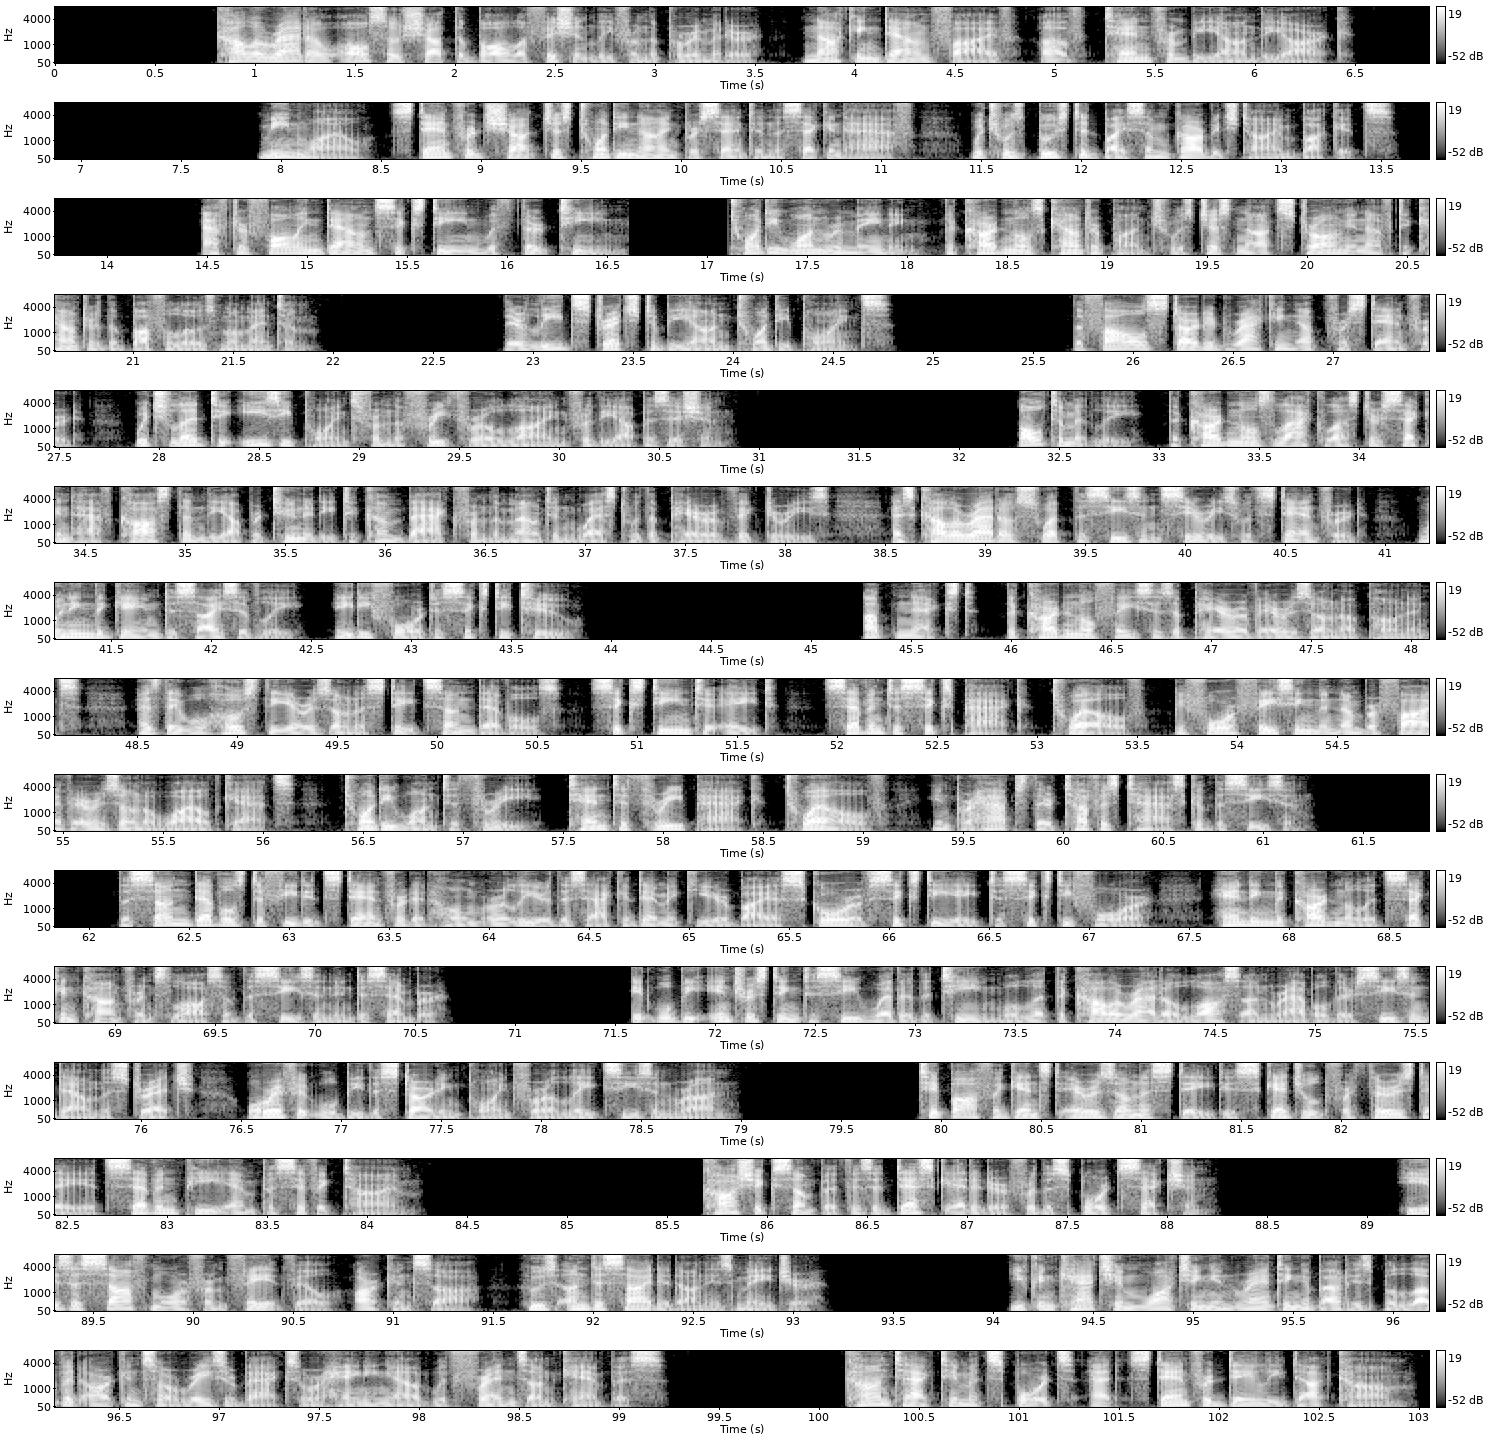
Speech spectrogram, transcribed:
Colorado also shot the ball efficiently from the perimeter, knocking down 5 of 10 from beyond the arc. Meanwhile, Stanford shot just 29% in the second half, which was boosted by some garbage time buckets. After falling down 16 with 13, 21 remaining, the Cardinals' counterpunch was just not strong enough to counter the Buffaloes' momentum. Their lead stretched to beyond 20 points. The fouls started racking up for Stanford, which led to easy points from the free throw line for the opposition. Ultimately, the Cardinals' lackluster second half cost them the opportunity to come back from the Mountain West with a pair of victories, as Colorado swept the season series with Stanford, winning the game decisively, 84 62. Up next, the Cardinal faces a pair of Arizona opponents, as they will host the Arizona State Sun Devils, 16 to 8, 7 to 6 Pac-12, before facing the number 5 Arizona Wildcats, 21 to 3, 10 to 3 Pac-12, in perhaps their toughest task of the season. The Sun Devils defeated Stanford at home earlier this academic year by a score of 68 to 64, handing the Cardinal its second conference loss of the season in December. It will be interesting to see whether the team will let the Colorado loss unravel their season down the stretch, or if it will be the starting point for a late season run. Tip off against Arizona State is scheduled for Thursday at 7 p.m. Pacific Time. Kaushik Sampath is a desk editor for the sports section. He is a sophomore from Fayetteville, Arkansas, who's undecided on his major. You can catch him watching and ranting about his beloved Arkansas Razorbacks or hanging out with friends on campus. Contact him at sports at stanforddaily.com.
